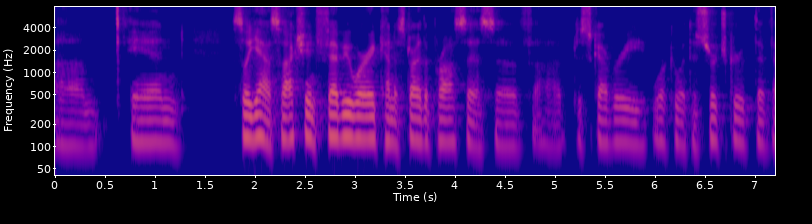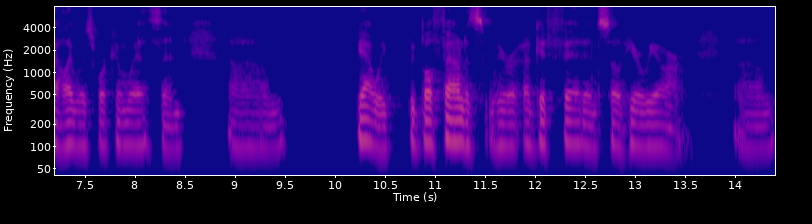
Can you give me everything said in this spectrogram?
Um, and so yeah, so actually in February, kind of started the process of uh, discovery, working with the search group that Valley was working with, and um, yeah, we we both found us we were a good fit, and so here we are. Um,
